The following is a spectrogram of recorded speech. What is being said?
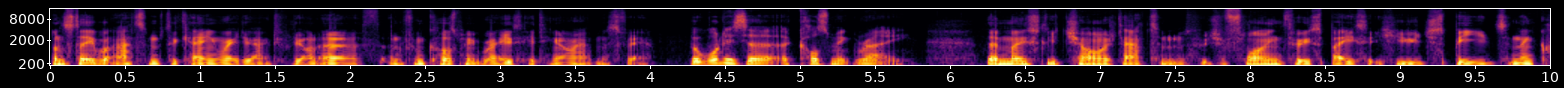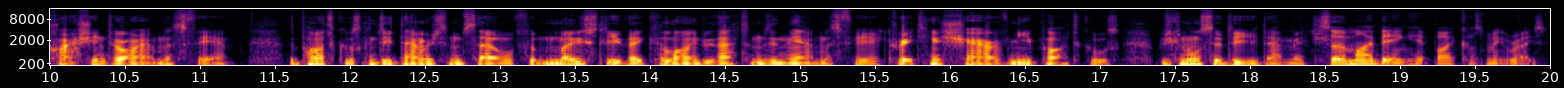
unstable atoms decaying radioactively on Earth, and from cosmic rays hitting our atmosphere. But what is a, a cosmic ray? They're mostly charged atoms which are flying through space at huge speeds and then crash into our atmosphere. The particles can do damage themselves, but mostly they collide with atoms in the atmosphere, creating a shower of new particles, which can also do you damage. So, am I being hit by cosmic rays?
